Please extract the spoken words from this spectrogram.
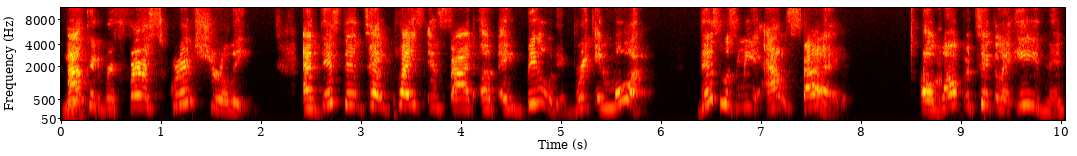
Yeah. I could refer scripturally. And this didn't take place inside of a building, brick and mortar. This was me outside on one particular evening,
